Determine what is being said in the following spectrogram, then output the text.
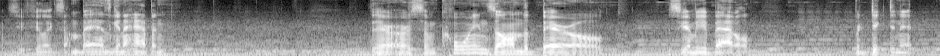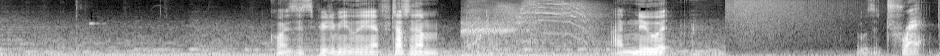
Makes you feel like something bad's gonna happen. There are some coins on the barrel. This is gonna be a battle. Predicting it. Coins disappeared immediately after touching them. I knew it. It was a trap.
